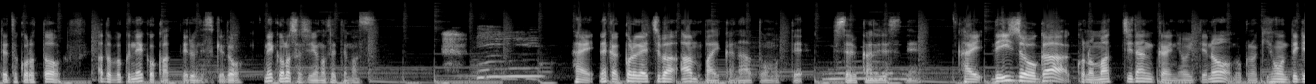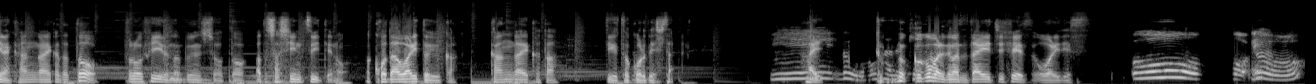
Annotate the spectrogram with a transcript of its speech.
ってところと、あと僕猫飼ってるんですけど、猫の写真を載せてます。へーはい。なんかこれが一番安牌かなと思ってしてる感じですね。はい。で、以上がこのマッチ段階においての僕の基本的な考え方と、プロフィールの文章と、あと写真についてのまあこだわりというか考え方っていうところでした。えーはいどう？ここまででまず第一フェーズ終わりです。おお。え、ど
